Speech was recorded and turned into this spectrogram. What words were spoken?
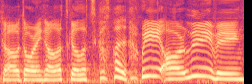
Go, Dorian, go. Let's go. Let's go. We are leaving.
